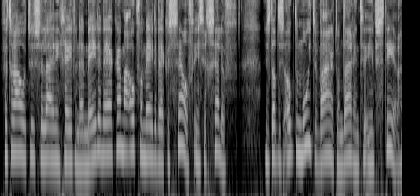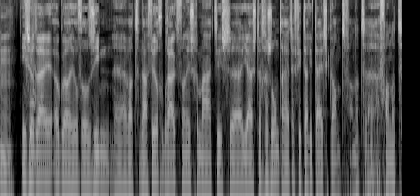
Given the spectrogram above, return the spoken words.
vertrouwen tussen leidinggevende en medewerker, maar ook van medewerkers zelf in zichzelf. Dus dat is ook de moeite waard om daarin te investeren. Hmm. Iets wat wij ook wel heel veel zien, uh, wat, waar veel gebruik van is gemaakt, is uh, juist de gezondheid en vitaliteitskant van het, uh, van het,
